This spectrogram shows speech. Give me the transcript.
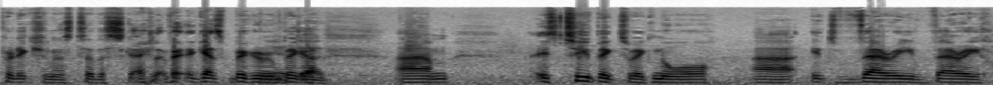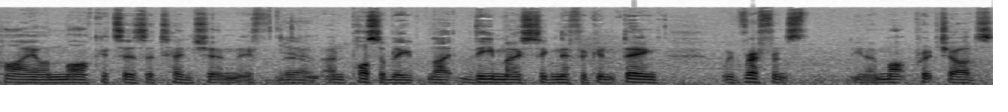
prediction as to the scale of it, it gets bigger and Yeah, it bigger. does. Um, it's too big to ignore. Uh, it's very, very high on marketers' attention, if Yeah. and possibly like the most significant thing. We've referenced, you know, Mark Pritchard's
